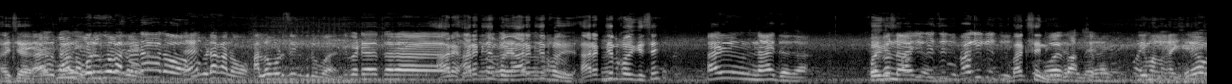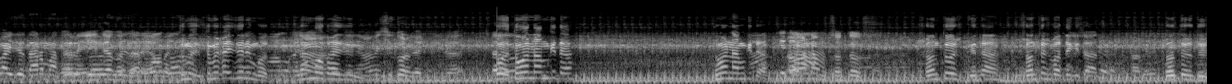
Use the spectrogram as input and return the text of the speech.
আচ্ছা। এবারে তারা আর আরেকজন কই আরেকজন কই আরেকজন কই গেছে আরে নাই দাদা কই এখন গেছে নাই বাকছে নি ওই বাক্সে এও খাইছে তার মাথায় নেই, খাইছে। তুমি তুমি খাইছো নি মদ? তুমি মদ খাইছো নি? আমি শিকড় খাইছি। ও, তোমার নাম তোমার নাম কিটা আমার নাম সন্তোষ। সন্তোষ কিটা সন্তোষ বাদে কিটা সন্তোষ দুই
